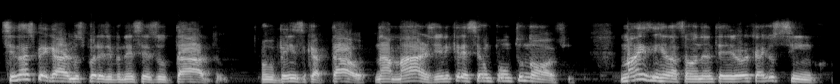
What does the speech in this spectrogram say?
Se nós pegarmos, por exemplo, nesse resultado, o bens de capital, na margem ele cresceu 1,9, mas em relação ao ano anterior caiu 5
